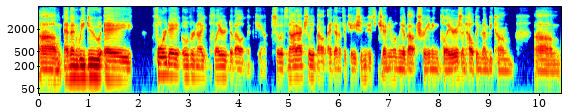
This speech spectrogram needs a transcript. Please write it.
Um, and then we do a four day overnight player development camp. So it's not actually about identification, it's genuinely about training players and helping them become um,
